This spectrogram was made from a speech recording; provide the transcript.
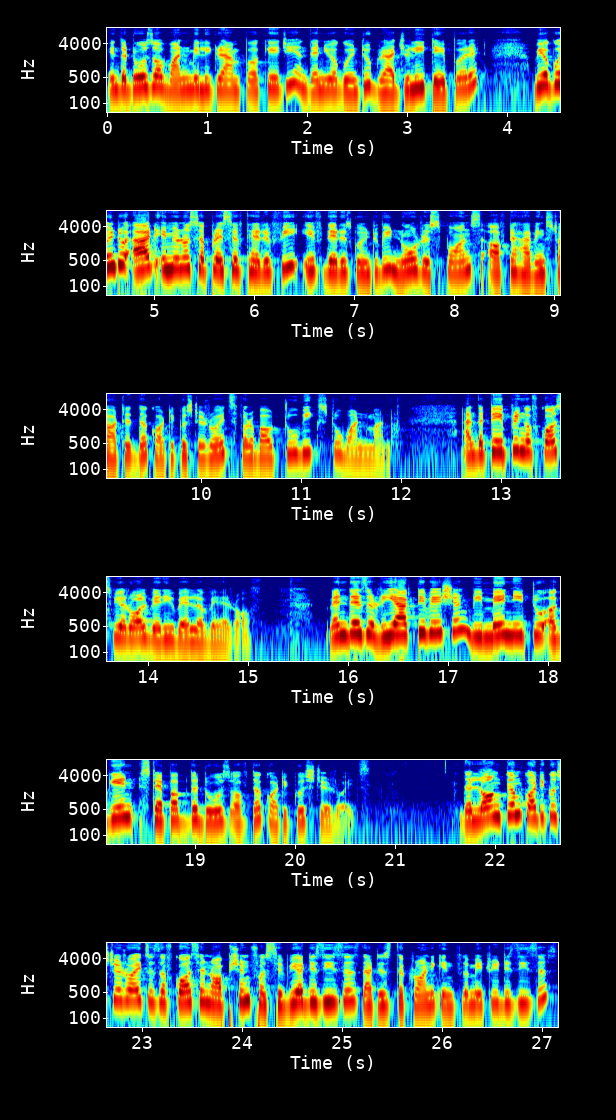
in the dose of 1 milligram per kg and then you're going to gradually taper it. We are going to add immunosuppressive therapy if there is going to be no response after having started the corticosteroids for about 2 weeks to 1 month. And the tapering, of course, we are all very well aware of. When there's a reactivation, we may need to again step up the dose of the corticosteroids. The long term corticosteroids is, of course, an option for severe diseases, that is, the chronic inflammatory diseases.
